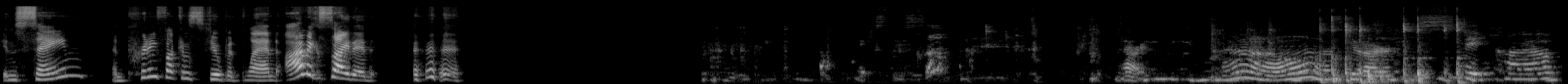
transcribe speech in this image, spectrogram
insane, and pretty fucking stupid planned. I'm excited. Mix this up. All right. Now let's get our steak cut up.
